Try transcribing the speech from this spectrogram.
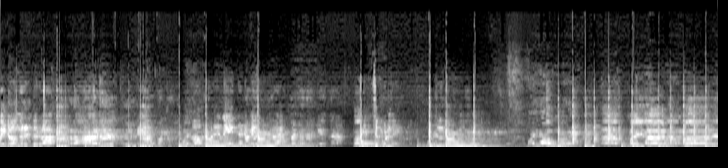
போயிட்டு வாங்க ரெண்டு ரூபா அப்படின்னு என்னன்னு பிரிச்சு போடுவேன் பயிலாடு பாரு.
